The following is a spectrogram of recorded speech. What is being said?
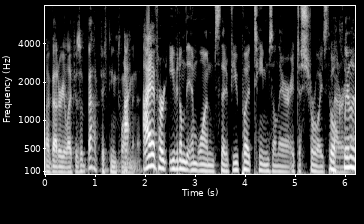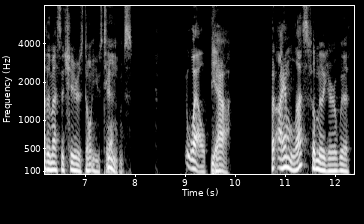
my battery life is about 15 20 I, minutes. I have heard even on the M1s that if you put Teams on there, it destroys the Well, battery. clearly life. the message here is don't use Yeah. Teams. Well, Yeah. But I am less familiar with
